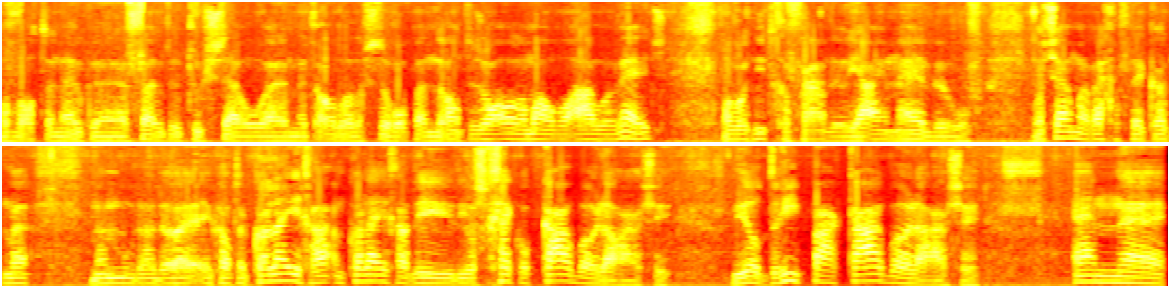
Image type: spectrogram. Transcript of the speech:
Of wat dan ook, een fototoestel eh, met alles erop en eraan. Het is al allemaal wel ouderwets. Maar wordt niet gevraagd, wil jij hem hebben? Of wordt zomaar weggeflikkerd. Mijn, mijn moeder, eh, ik had een collega, een collega die, die was gek op cowboylaarzen. Die had drie paar cowboylaarzen. En eh,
